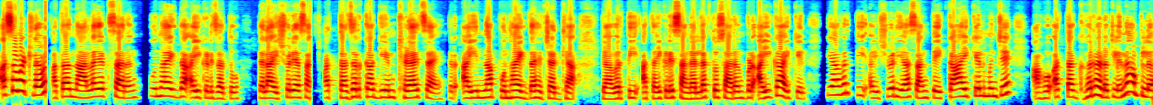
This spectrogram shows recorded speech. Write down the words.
असं म्हटल्यावर आता नालायक सारंग पुन्हा एकदा आईकडे जातो. त्याला ऐश्वर्या सांग आत्ता जर का गेम खेळायचा आहे तर आईंना पुन्हा एकदा ह्याच्यात घ्या. यावरती आता इकडे सांगायला लागतो सारंग पण आई का ऐकेल? यावरती ऐश्वर्या सांगते का ऐकेल म्हणजे? अहो आत्ता घर अडकले ना आपलं.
